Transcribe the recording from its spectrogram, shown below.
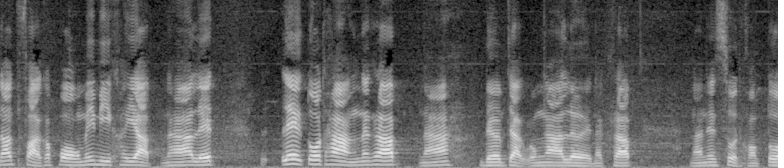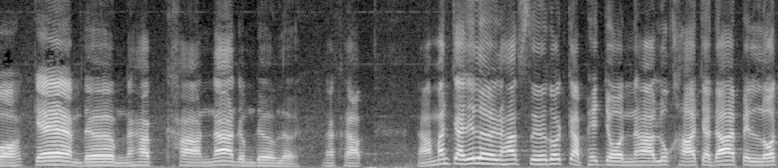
น็อตฝากระโปรงไม่มีขยับนะฮะเลขเลขตัวถังนะครับนะเดิมจากโรงงานเลยนะครับนะในส่วนของตัวแก้มเดิมนะครับ คานหน้าเดิมๆเลยนะครับนะมั่นใจได้เลยนะครับ ซื้อรถกับเพชรยนต์นะฮะลูกค้าจะได้เป็นรถ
